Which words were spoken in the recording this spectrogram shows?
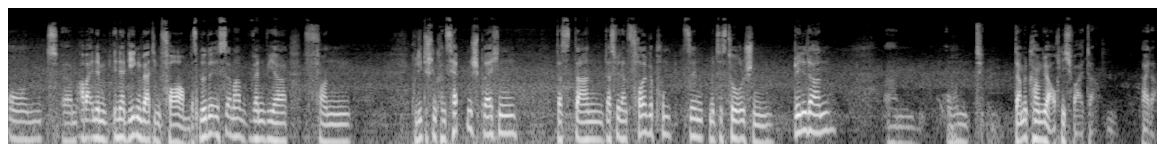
und ähm, aber in, dem, in der gegenwärtigen Form. Das Blöde ist immer, wenn wir von politischen Konzepten sprechen, dass dann, dass wir dann vollgepumpt sind mit historischen Bildern ähm, und damit kommen wir auch nicht weiter, leider.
